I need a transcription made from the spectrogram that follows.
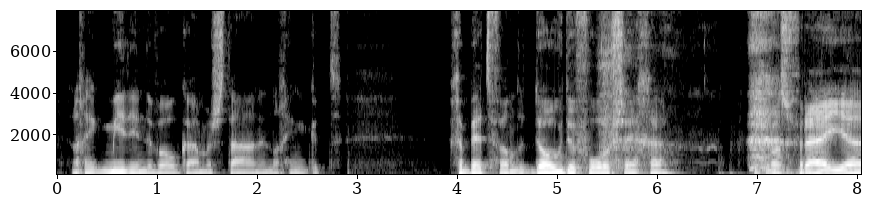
En dan ging ik midden in de woonkamer staan en dan ging ik het gebed van de doden voorzeggen. Ik was vrij,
